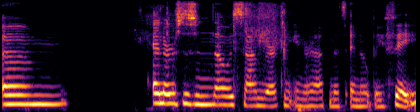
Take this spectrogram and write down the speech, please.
Um, en er is dus een nauwe samenwerking inderdaad met NOBV.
